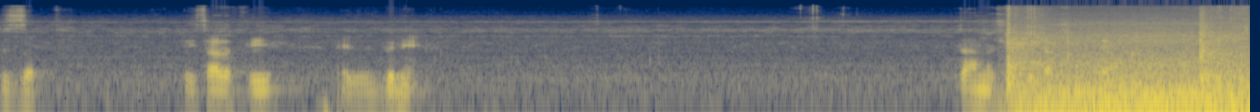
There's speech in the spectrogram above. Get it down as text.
بالظبط. يساعدك في البناء. تعال نشوف الأكشن بتاعه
